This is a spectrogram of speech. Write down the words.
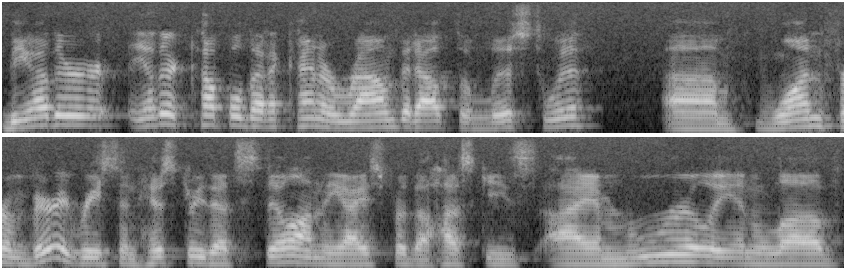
the other the other couple that I kind of rounded out the list with um, one from very recent history that's still on the ice for the Huskies. I am really in love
